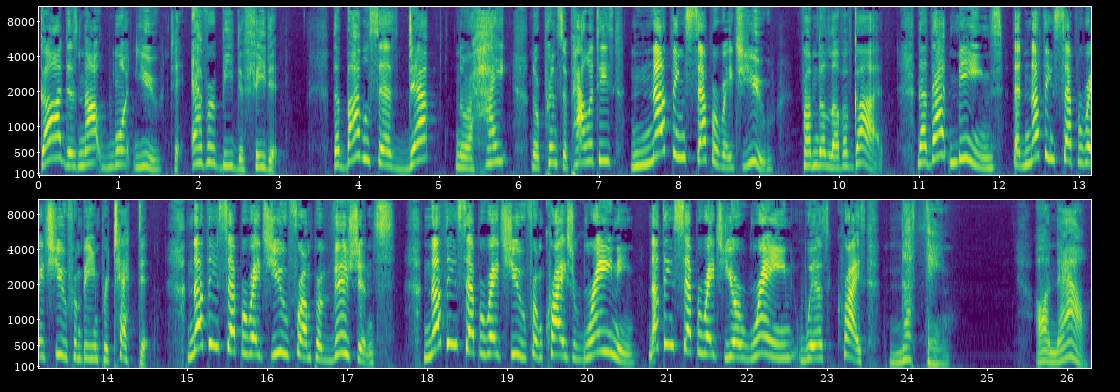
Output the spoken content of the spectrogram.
God does not want you to ever be defeated. The Bible says, depth, nor height, nor principalities, nothing separates you from the love of God. Now that means that nothing separates you from being protected. Nothing separates you from provisions. Nothing separates you from Christ reigning. Nothing separates your reign with Christ. Nothing. Oh, now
